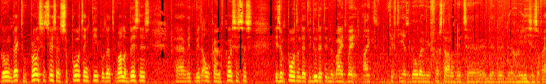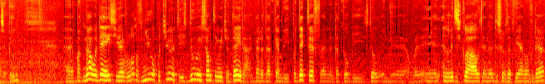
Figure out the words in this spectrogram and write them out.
Going back to processes and supporting people that run a business uh, with, with all kind of processes is important that we do that in the right way. Like 50 years ago when we first started with uh, the, the, the releases of SAP. Uh, but nowadays you have a lot of new opportunities doing something with your data. Whether that can be predictive and that will be still in, uh, in, in analytics cloud and the service that we have over there.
